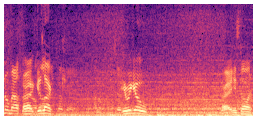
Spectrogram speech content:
Tiny. All right, good luck. Here we go. All right, he's going.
